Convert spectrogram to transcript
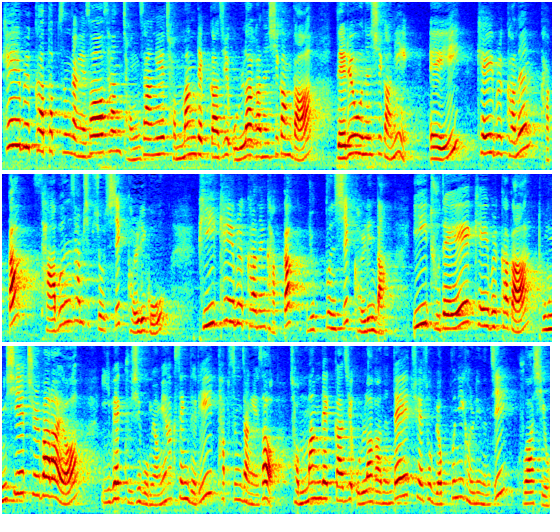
케이블카 탑승장에서 산 정상의 전망대까지 올라가는 시간과 내려오는 시간이 A 케이블카는 각각 4분 30초씩 걸리고 B 케이블카는 각각 6분씩 걸린다. 이 두 대의 케이블카가 동시에 출발하여 295명의 학생들이 탑승장에서 전망대까지 올라가는데 최소 몇 분이 걸리는지 구하시오.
